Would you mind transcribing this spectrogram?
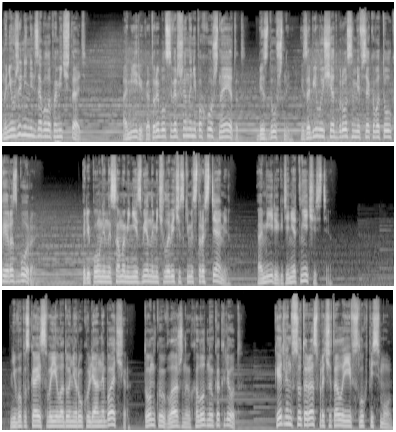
Но неужели нельзя было помечтать? О мире, который был совершенно не похож на этот, бездушный, изобилующий отбросами всякого толка и разбора, переполненный самыми неизменными человеческими страстями, о мире, где нет нечисти. Не выпуская из своей ладони руку Лианы Батчер, тонкую, влажную, холодную как лед, Кэтлин в сотый раз прочитала ей вслух письмо.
